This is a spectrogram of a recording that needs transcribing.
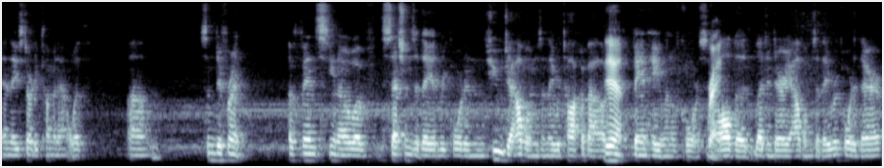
and they started coming out with um, some different events, you know, of sessions that they had recorded and huge albums, and they would talk about Yeah. Van Halen, of course, Right. all the legendary albums that they recorded there,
